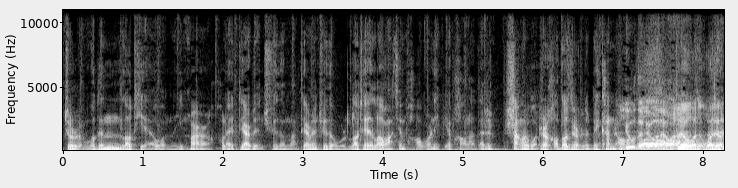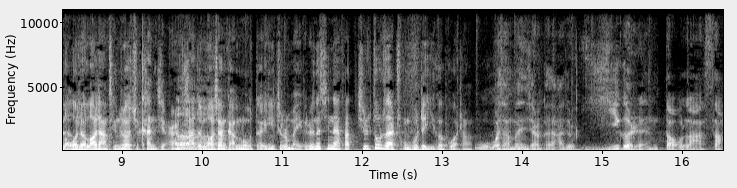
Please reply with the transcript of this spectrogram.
就是我跟老铁我们一块儿，后来第二遍去的嘛。第二遍去的，我老铁老往前跑，我说你别跑了，但是上回我这好多地儿都没看着，溜达溜达吧对，我就我就我就老想停车去看景儿，他就老想赶路，等于就是每个人的心态，他其实都是在重复这一个过程。我我想问一下柯达，就是一个人到拉萨，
